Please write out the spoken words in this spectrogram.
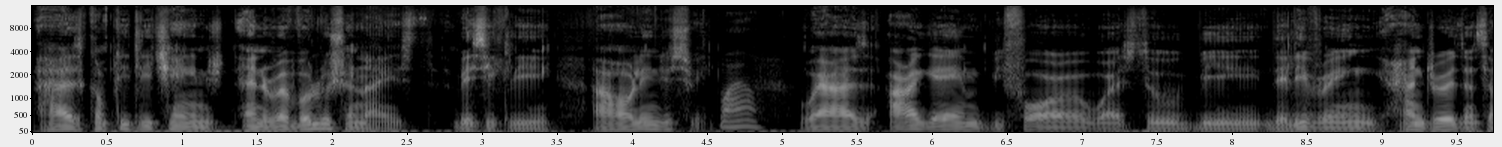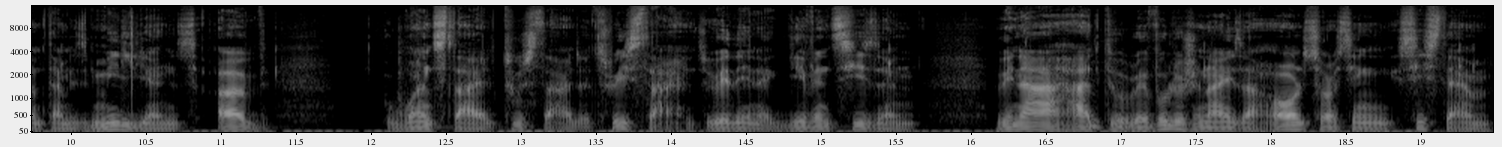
has completely changed and revolutionized basically our whole industry. Wow. Whereas our game before was to be delivering hundreds and sometimes millions of one style, two styles, or three styles within a given season, we now had to mm-hmm. revolutionize our whole sourcing system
